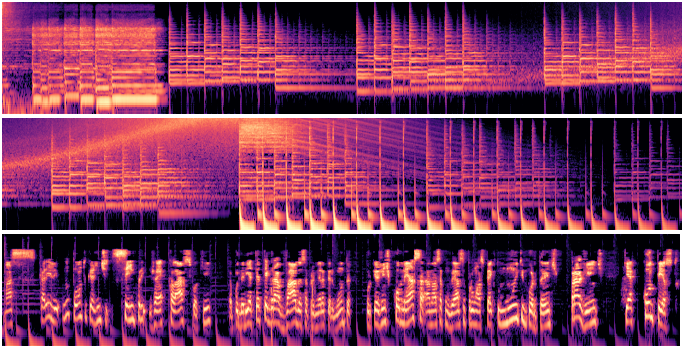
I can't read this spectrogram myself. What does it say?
um ponto que a gente sempre já é clássico aqui, eu poderia até ter gravado essa primeira pergunta, porque a gente começa a nossa conversa por um aspecto muito importante para a gente, que é contexto.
